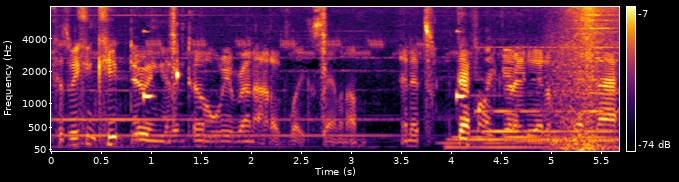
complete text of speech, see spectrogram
Because we can keep doing it until we run out of like stamina. And it's definitely a good idea to max.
